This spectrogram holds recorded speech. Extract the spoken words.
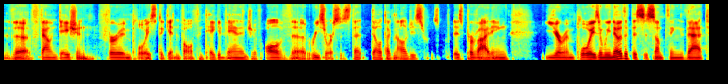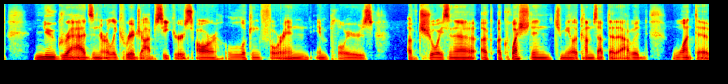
the foundation for employees to get involved and take advantage of all of the resources that Dell Technologies is providing your employees. And we know that this is something that new grads and early career job seekers are looking for in employers of choice. And a, a, a question, Jamila, comes up that I would want to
